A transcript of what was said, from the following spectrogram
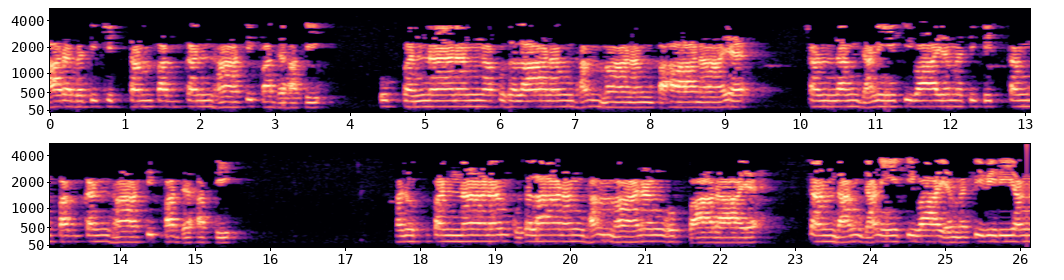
ආරභති චිත්තං පග්ගණ්හාති පදහති. uppannānaṁ akusalaanaṁ dhammānaṁ pahānāය චන්දං ජනේති වායමති චිත්තං පග්ගණ්හාති පදහති. අනුප්පන්නානං කුසලානං ධම්මානං උපාදාය. චන්දං ජනේති වායමති විරියං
